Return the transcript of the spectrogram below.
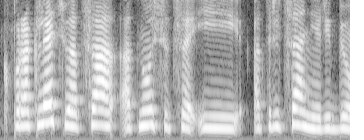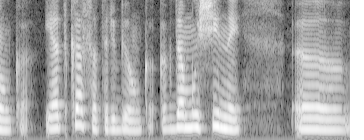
К проклятию отца относится и отрицание ребенка, и отказ от ребенка. Когда мужчины э,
